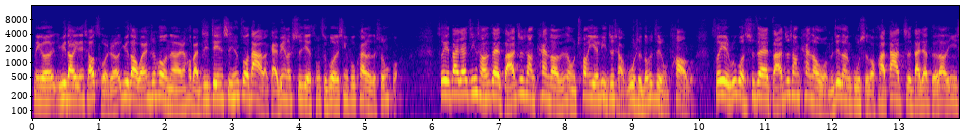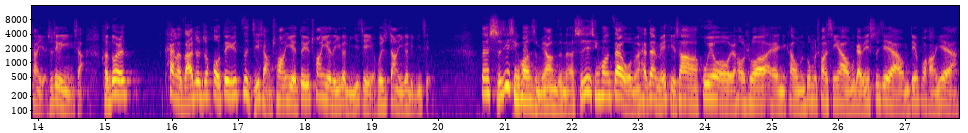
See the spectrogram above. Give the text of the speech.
那个遇到一点小挫折，遇到完之后呢，然后把这这件事情做大了，改变了世界，从此过着幸福快乐的生活。所以大家经常在杂志上看到的那种创业励志小故事，都是这种套路。所以如果是在杂志上看到我们这段故事的话，大致大家得到的印象也是这个印象。很多人看了杂志之后，对于自己想创业，对于创业的一个理解，也会是这样一个理解。但实际情况是什么样子呢？实际情况在我们还在媒体上忽悠，然后说，哎，你看我们多么创新啊，我们改变世界啊，我们颠覆行业啊，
